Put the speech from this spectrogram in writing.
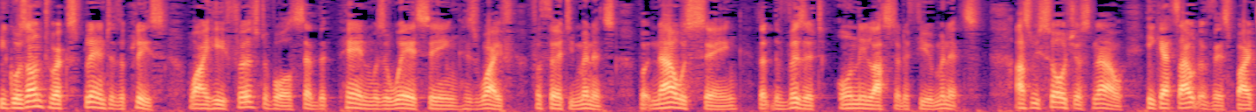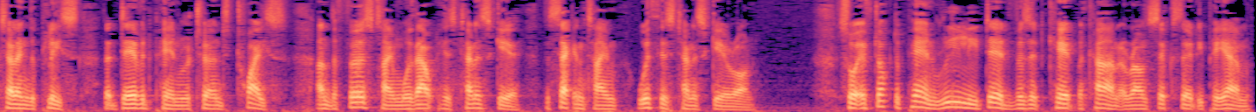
He goes on to explain to the police why he first of all said that Payne was away seeing his wife for 30 minutes, but now was saying that the visit only lasted a few minutes. As we saw just now, he gets out of this by telling the police that David Payne returned twice, and the first time without his tennis gear, the second time with his tennis gear on. So if Dr. Payne really did visit Kate McCann around 6.30pm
